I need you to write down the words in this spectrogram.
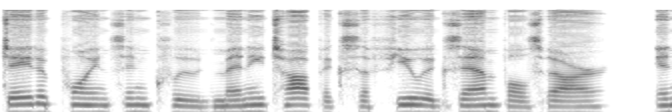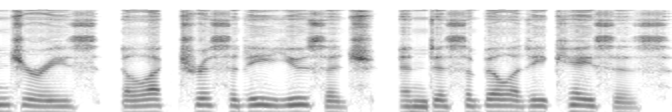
Data points include many topics a few examples are, injuries, electricity usage, and disability cases.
